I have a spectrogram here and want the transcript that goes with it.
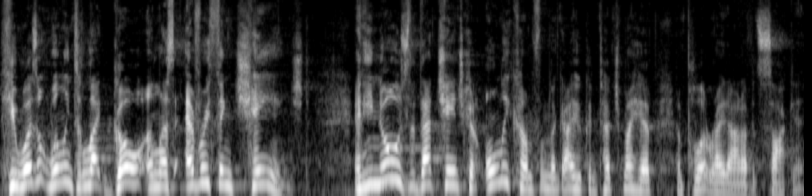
He wasn't willing to let go unless everything changed. And he knows that that change can only come from the guy who can touch my hip and pull it right out of its socket.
